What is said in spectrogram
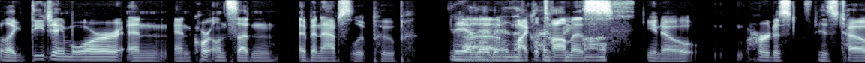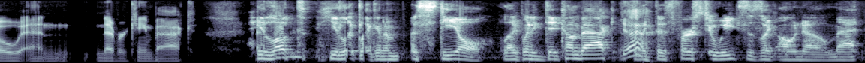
Like DJ Moore and and Courtland Sutton have been absolute poop. Yeah, Uh, they've been Michael Thomas. close. You know, hurt his his toe and never came back. He looked he looked like an, a steal. Like when he did come back, Yeah. like those first two weeks, is like, oh no, Matt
